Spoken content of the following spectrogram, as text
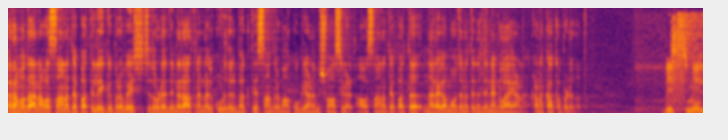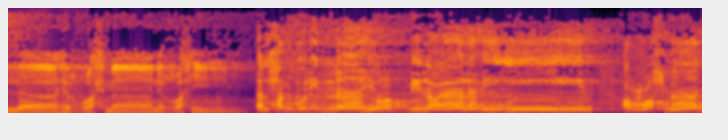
റമദാൻ അവസാനത്തെ പത്തിലേക്ക് പ്രവേശിച്ചതോടെ ദിനരാത്രങ്ങൾ കൂടുതൽ ഭക്തിസാന്ദ്രമാക്കുകയാണ് വിശ്വാസികൾ അവസാനത്തെ പത്ത് നരകമോചനത്തിന് ദിനങ്ങളായാണ് കണക്കാക്കപ്പെടുന്നത് بسم الله الرحمن الرحيم الحمد لله رب العالمين الرحمن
